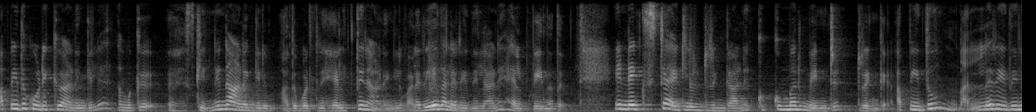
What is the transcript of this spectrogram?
അപ്പോൾ ഇത് കുടിക്കുകയാണെങ്കിൽ നമുക്ക് സ്കിന്നിനാണെങ്കിലും അതുപോലെ തന്നെ ഹെൽത്തിനാണെങ്കിലും വളരെ നല്ല രീതിയിലാണ് ഹെൽപ്പ് ചെയ്യുന്നത്. ഈ നെക്സ്റ്റ് ആയിട്ടുള്ള ഡ്രിങ്കാണ് കുക്കുമർ മെന്റ് ഡ്രിങ്ക് അപ്പോൾ ഇതും നല്ല രീതിയിൽ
